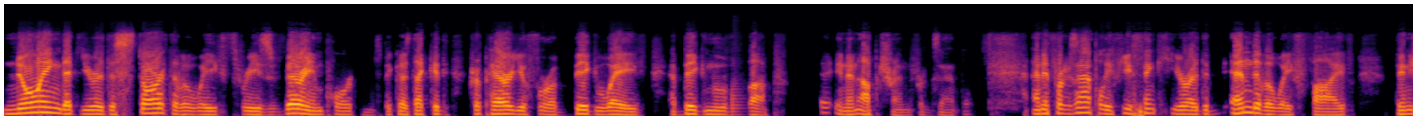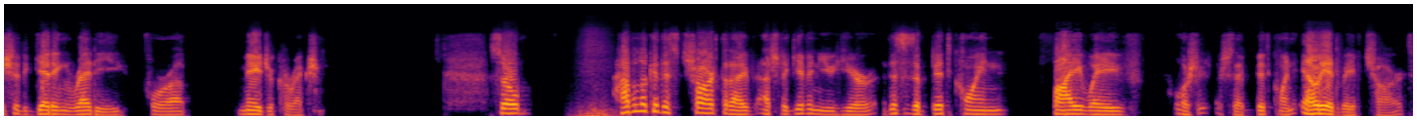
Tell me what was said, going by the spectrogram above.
knowing that you're at the start of a wave three is very important because that could prepare you for a big wave, a big move up in an uptrend, for example. And if, for example, if you think you're at the end of a wave five, then you should be getting ready for a major correction. So have a look at this chart that I've actually given you here. This is a Bitcoin five wave, or should I say Bitcoin Elliott wave chart.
